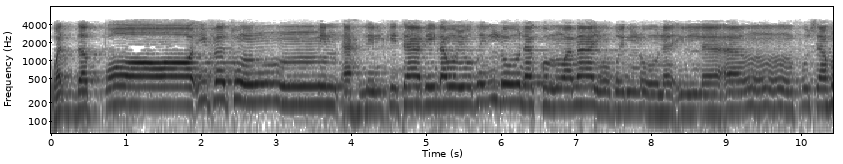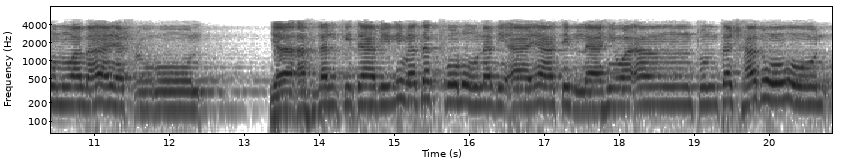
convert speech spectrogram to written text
ودت طائفة من أهل الكتاب لو يضلونكم وما يضلون إلا أنفسهم وما يشعرون يا أهل الكتاب لم تكفرون بآيات الله وأنتم تشهدون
